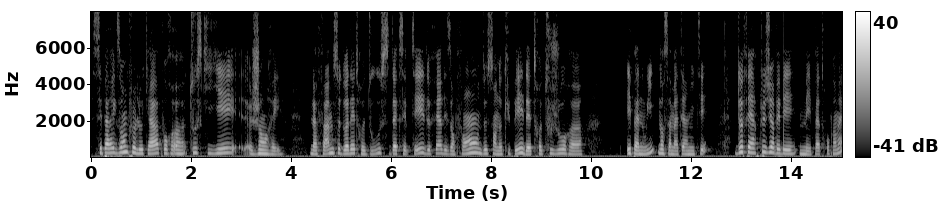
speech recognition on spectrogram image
C'est par exemple le cas pour euh, tout ce qui est genré. La femme se doit d'être douce, d'accepter, de faire des enfants, de s'en occuper, d'être toujours euh, épanouie dans sa maternité, de faire plusieurs bébés, mais pas trop quand même,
